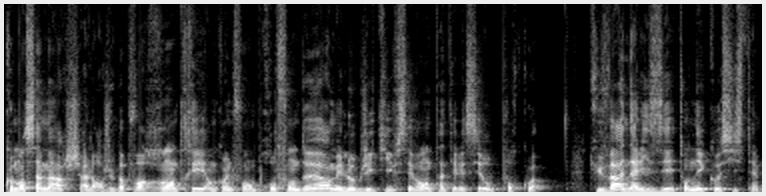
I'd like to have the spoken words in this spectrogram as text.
Comment ça marche? Alors, je ne vais pas pouvoir rentrer encore une fois en profondeur, mais l'objectif, c'est vraiment de t'intéresser au pourquoi. Tu vas analyser ton écosystème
